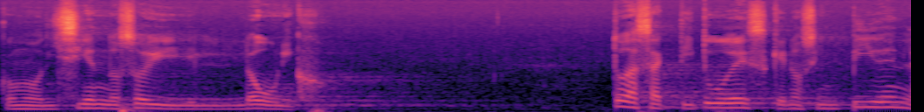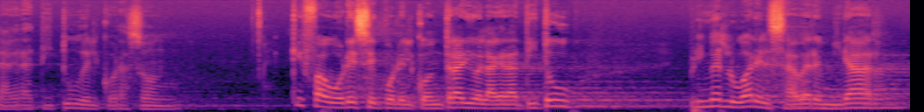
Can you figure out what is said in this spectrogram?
como diciendo soy lo único. Todas actitudes que nos impiden la gratitud del corazón. ¿Qué favorece por el contrario la gratitud? En primer lugar, el saber mirar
